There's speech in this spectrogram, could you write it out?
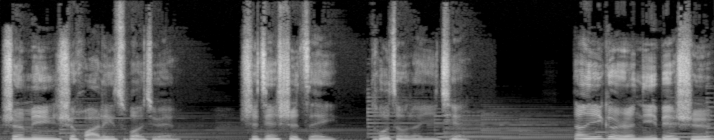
生命是华丽错觉，时间是贼，偷走了一切。当一个人离别时，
